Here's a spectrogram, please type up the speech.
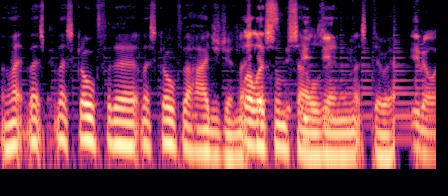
Let, let's let's go for the let's go for the hydrogen. Let's Well, get some cells it- in and let's do it. you know,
